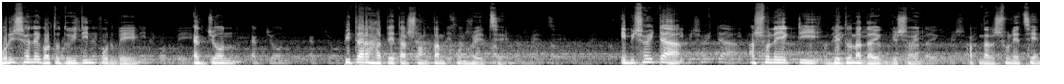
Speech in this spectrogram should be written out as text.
বরিশালে গত দুই দিন পূর্বে একজন একজন পিতার হাতে তার সন্তান খুন হয়েছে। এই বিষয়টা আসলে একটি বেদনাদায়ক বিষয়। আপনারা শুনেছেন,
